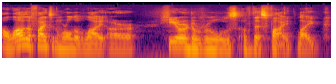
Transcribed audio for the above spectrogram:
A lot of the fights in World of Light are here are the rules of this fight. Like,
